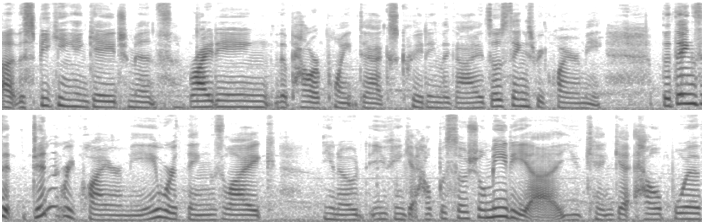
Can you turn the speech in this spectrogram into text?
Uh, the speaking engagements writing the PowerPoint decks creating the guides those things require me the things that didn't require me were things like, you know, you can get help with social media, you can get help with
